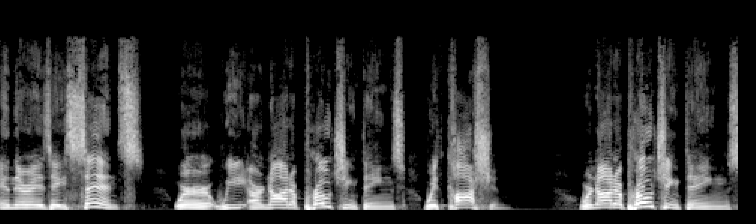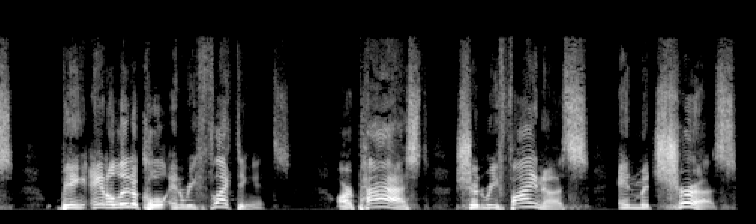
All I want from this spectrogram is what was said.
And there is a sense where we are not approaching things with caution. We're not approaching things being analytical and reflecting it. Our past should refine us and mature us.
